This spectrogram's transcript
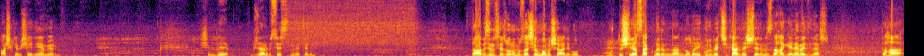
Başka bir şey diyemiyorum. Şimdi güzel bir ses dinletelim. Daha bizim sezonumuz açılmamış hali bu. Yurt dışı yasaklarından dolayı gurbetçi kardeşlerimiz daha gelemediler. Daha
